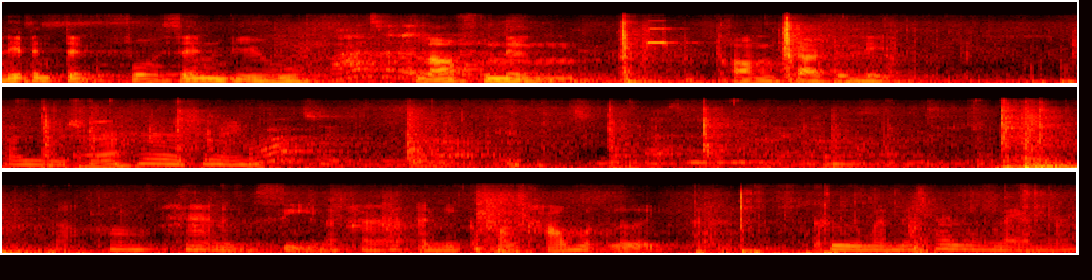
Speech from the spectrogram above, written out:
นนี้เป็นตึก Frozen View ล็อกหนึ่งของเกาดูริเราอยู่ชั้นห้าใช่ไหมห้องห้าหนึ่งสี่นะคะ อันนี้ก็ของเขาหมดเลย คือมันไม่ใช่โรงแรมนะ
